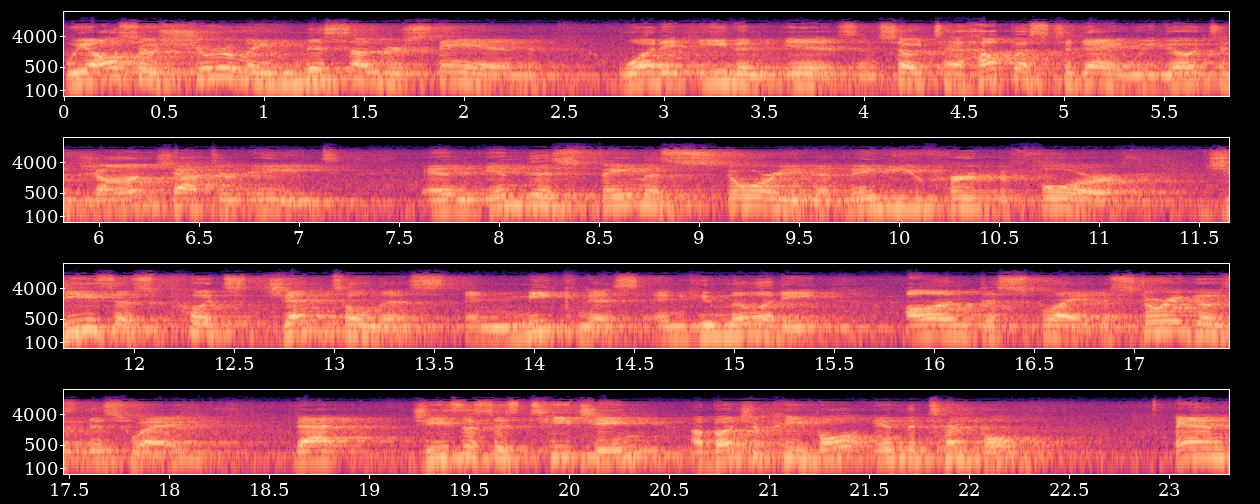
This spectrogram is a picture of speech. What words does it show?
we also surely misunderstand what it even is. And so, to help us today, we go to John chapter 8. And in this famous story that maybe you've heard before, Jesus puts gentleness and meekness and humility on display. The story goes this way that Jesus is teaching a bunch of people in the temple. And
